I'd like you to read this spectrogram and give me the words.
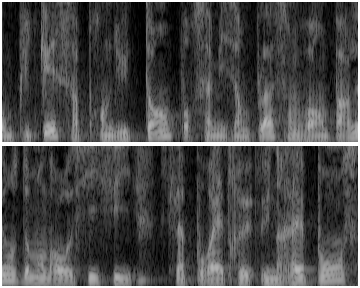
compliqué, ça prend du temps pour sa mise en place. On va en parler. On se demandera aussi si cela pourrait être une réponse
